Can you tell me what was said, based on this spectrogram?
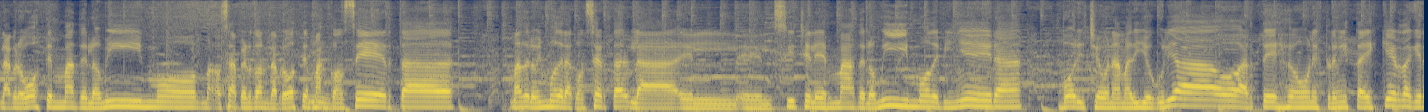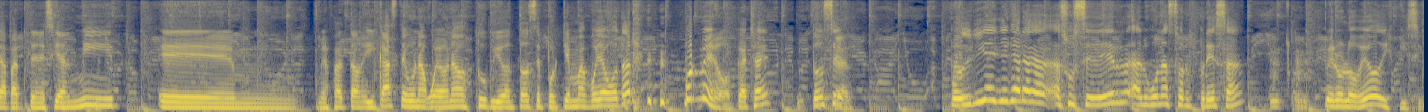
la Proboste es más de lo mismo, o sea, perdón, la Proboste es más Mm. concerta, más de lo mismo de la concerta, la, el, el Sichel es más de lo mismo, de Piñera, Boric es un amarillo culiado, Artés es un extremista de izquierda que era pertenecía al MIR, eh, me falta un- y Cast es un ahueonado estúpido, entonces ¿por quién más voy a votar? Por Meo, ¿cachai? Entonces, podría llegar a, a suceder alguna sorpresa, pero lo veo difícil.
